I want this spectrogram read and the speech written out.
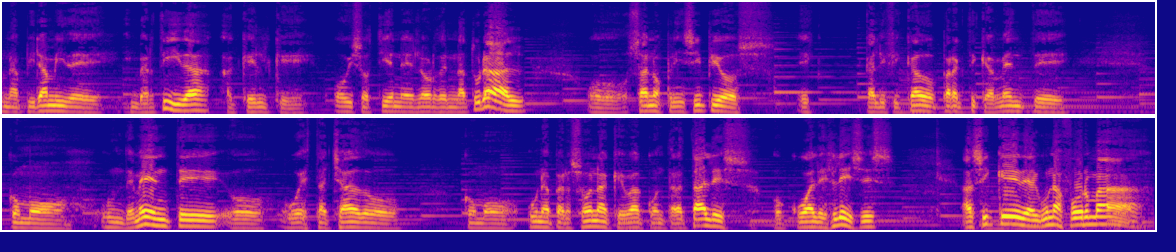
una pirámide invertida, aquel que hoy sostiene el orden natural o sanos principios es calificado prácticamente como un demente o, o es tachado como una persona que va contra tales o cuales leyes. Así que de alguna forma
